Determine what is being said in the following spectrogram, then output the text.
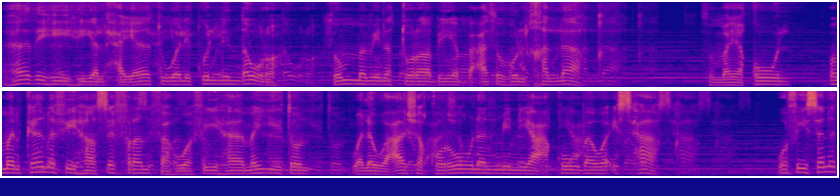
هذه هي الحياة ولكل دوره ثم من التراب يبعثه الخلاق. ثم يقول ومن كان فيها صفرا فهو فيها ميت ولو عاش قرونا من يعقوب وإسحاق. وفي سنة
